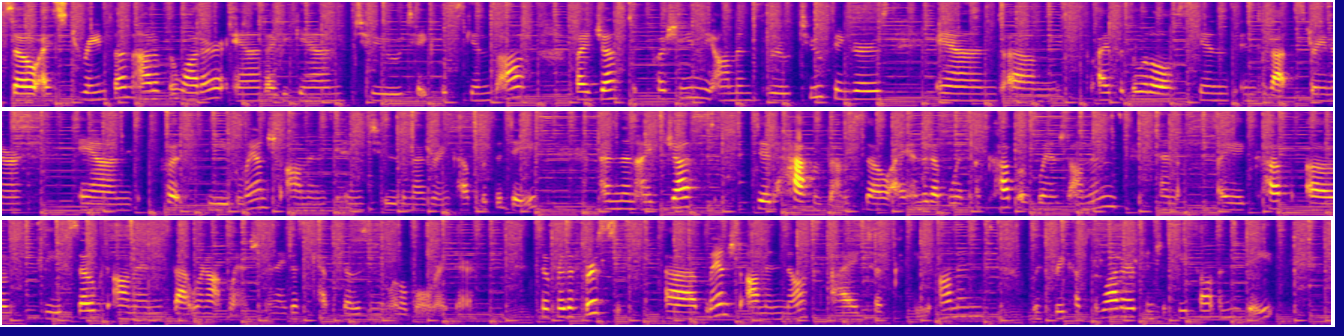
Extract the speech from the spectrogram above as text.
So I strained them out of the water and I began to take the skins off by just pushing the almond through two fingers and um, I put the little skins into that strainer and put the blanched almonds into the measuring cup with the date and then I just did half of them. So I ended up with a cup of blanched almonds and a cup of the soaked almonds that were not blanched, and I just kept those in a little bowl right there. So for the first uh, blanched almond milk, I took the almonds with three cups of water, pinch of sea salt, and the date,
